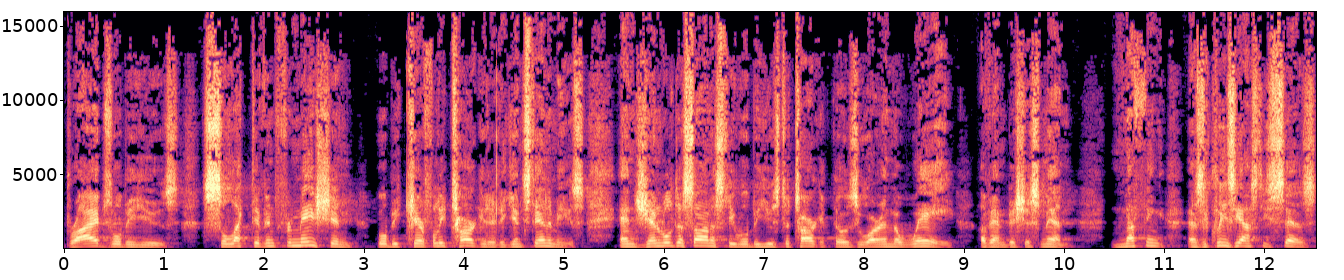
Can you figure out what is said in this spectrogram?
Bribes will be used. Selective information will be carefully targeted against enemies. And general dishonesty will be used to target those who are in the way of ambitious men. Nothing, as Ecclesiastes says,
